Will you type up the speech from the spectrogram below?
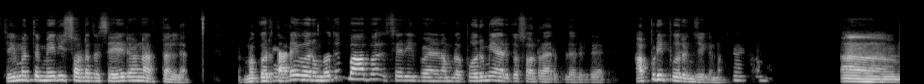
ஸ்ரீமத்த மீறி சொல்றத செய்றோம்னு அர்த்தம் இல்ல. நமக்கு ஒரு தடை வரும்போது பாபா சரி இப்ப நம்மள பொறுமையா இருக்க சொல்றாரு போல இருக்குது. அப்படி புரிஞ்சுக்கணும். ம்,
